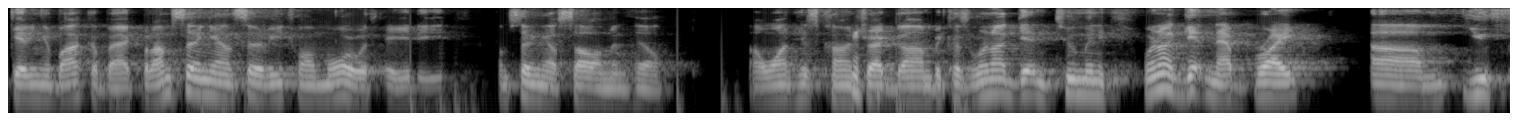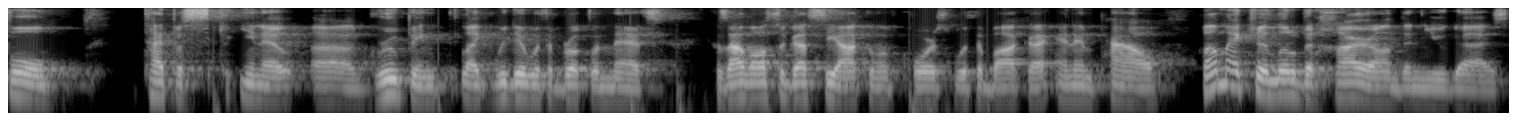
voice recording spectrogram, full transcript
getting Ibaka back, but I'm sending out instead of E'Twaun Moore with AD, I'm sending out Solomon Hill. I want his contract gone because we're not getting too many. We're not getting that bright, um, youthful type of you know uh, grouping like we did with the Brooklyn Nets. Because I've also got Siakam, of course, with Ibaka, and then Powell. who I'm actually a little bit higher on than you guys.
